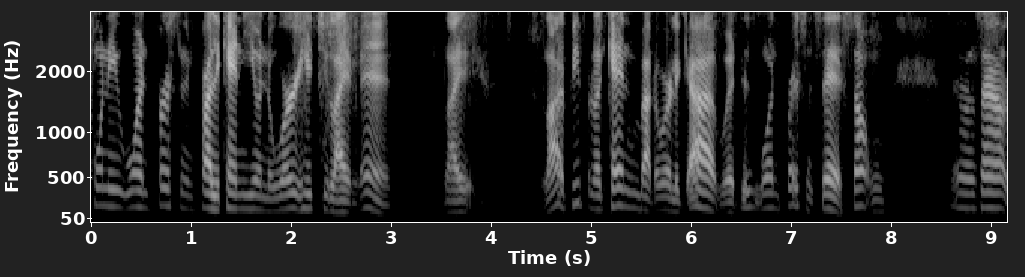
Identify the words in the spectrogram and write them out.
21 person probably came to you, and the word hit you like, man, like a lot of people don't care about the word of God, but this one person said something. You know what I'm saying?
